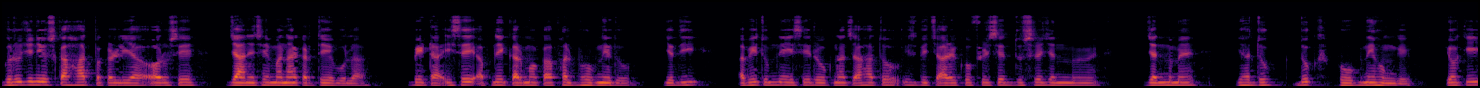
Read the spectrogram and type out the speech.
गुरुजी ने उसका हाथ पकड़ लिया और उसे जाने से मना करते हुए बोला, बेटा, इसे अपने कर्मों का फल भोगने दो। यदि अभी तुमने इसे रोकना चाहा तो इस बेचारे को फिर से दूसरे जन्म में जन्म में यह दुख दुख भोगने होंगे, क्योंकि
